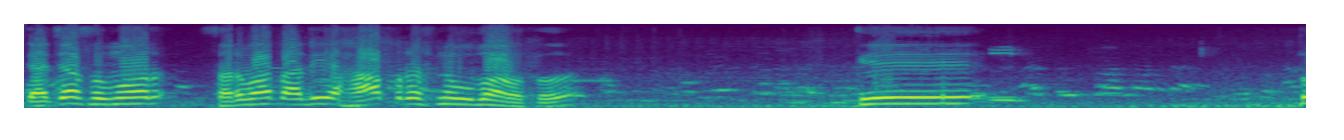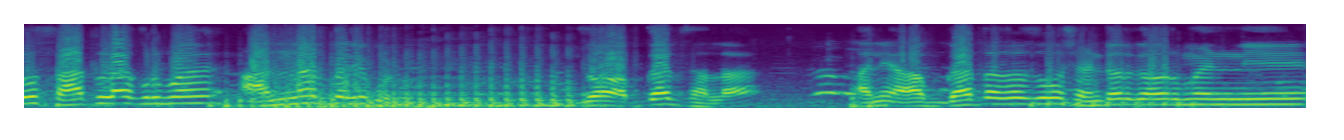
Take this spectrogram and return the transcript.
त्याच्यासमोर सर्वात आधी हा प्रश्न उभा होतो की तो सात लाख रुपये आणणार तरी कुठून? जो अपघात झाला आणि अपघाताचा जो सेंट्रल गव्हर्नमेंटनी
